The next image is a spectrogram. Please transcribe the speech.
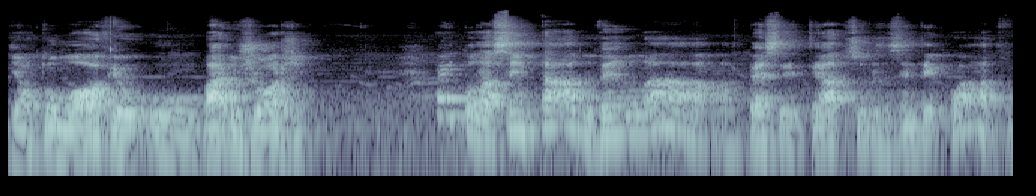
de automóvel, o Mário Jorge. Aí estou lá sentado, vendo lá a peça de teatro sobre 64,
